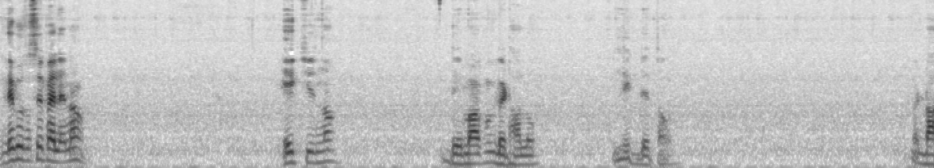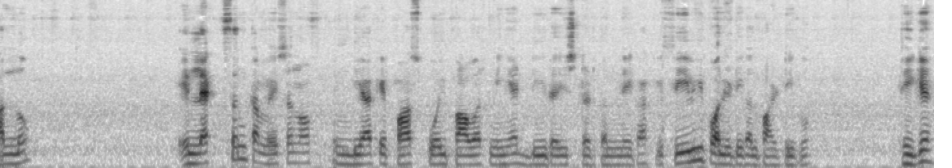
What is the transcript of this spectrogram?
देखो सबसे पहले ना, एक चीज़ ना दिमाग में बैठा लो। लिख देता हूँ। मैं डाल लो। इलेक्शन कमीशन ऑफ़ इंडिया के पास कोई पावर नहीं है डी रजिस्टर करने का किसी भी पॉलिटिकल पार्टी को। ठीक है?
